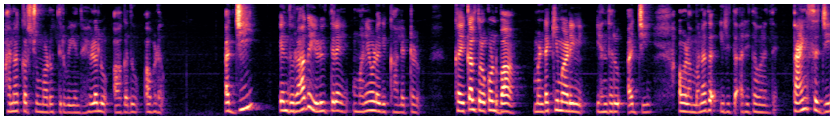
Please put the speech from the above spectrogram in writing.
ಹಣ ಖರ್ಚು ಮಾಡುತ್ತಿರುವೆ ಎಂದು ಹೇಳಲು ಆಗದು ಅವಳು. ಅಜ್ಜಿ ಎಂದು ರಾಗ ಇಳಿಯುತ್ತಲೇ ಮನೆಯೊಳಗೆ ಕಾಲಿಟ್ಟಳು. ಕೈಕಾಲು ತೊಳ್ಕೊಂಡು ಬಾ, ಮಂಡಕ್ಕಿ ಮಾಡೀನಿ ಎಂದರು ಅಜ್ಜಿ. ಅವಳ ಮನದ ಇರಿತ ಅರಿತವರಂತೆ. ಥ್ಯಾಂಕ್ಸ್ ಅಜ್ಜಿ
